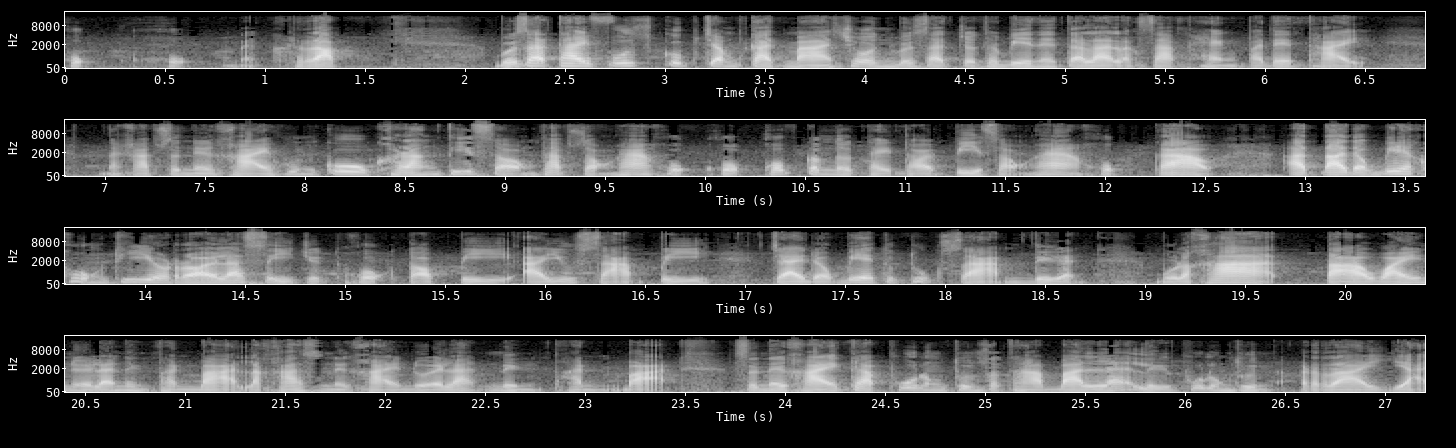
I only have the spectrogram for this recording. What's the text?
2566 นะครับ บริษัทไทยฟู้ดกรุ๊ปจำกัดมหาชน บริษัทจดทะเบียนในตลาดหลักทรัพย์แห่งประเทศไทยนะครับเสนอขายหุ้นกู้ครั้งที่2ทับ2566 ครบกำหนดไถ่ถอนปี 2569 อัตราดอกเบี้ยคงที่ร้อยละ 4.6 ต่อปี อายุ 3 ปี จ่ายดอกเบี้ยทุกๆ 3 เดือน มูลค่าตาไว้หน่วยละ 1,000 บาท ราคาเสนอขายหน่วยละ 1,000 บาท เสนอขายกับผู้ลงทุนสถาบันและหรือผู้ลงทุนรายใหญ่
